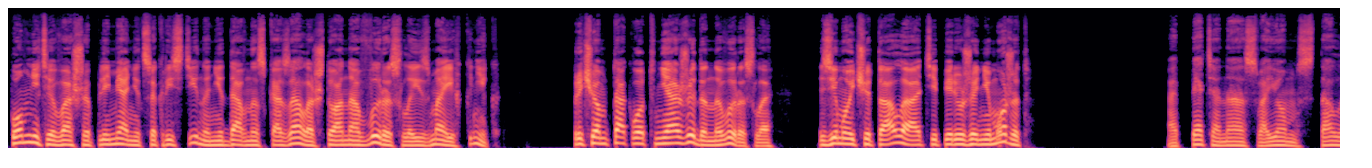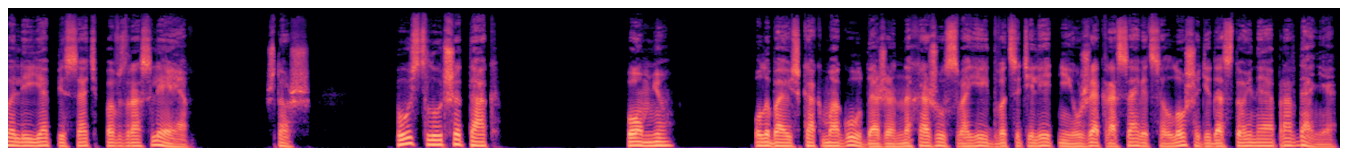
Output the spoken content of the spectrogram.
Помните, ваша племянница Кристина недавно сказала, что она выросла из моих книг? Причем так вот неожиданно выросла. Зимой читала, а теперь уже не может? Опять она о своем «стала ли я писать повзрослее?» Что ж, пусть лучше так. Помню, Улыбаюсь как могу, даже нахожу своей двадцатилетней уже красавице лошади достойное оправдание.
